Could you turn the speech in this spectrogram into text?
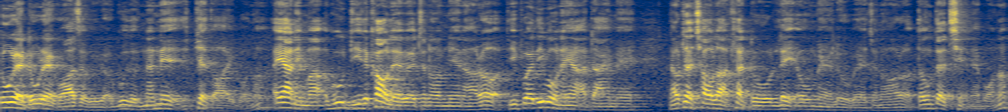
တိုးတယ်တိုးတယ်ကွာဆိုပြီးတော့အခုဆိုနှစ်နှစ်ဖြစ်သွားပြီပေါ့နော်အဲ့ရနေမှာအခုဒီတစ်ခေါက်လည်းပဲကျွန်တော်မြင်လာတော့ဒီဖွဲ့စည်းပုံတွေကအတိုင်းပဲနောက်ထပ်6လထပ်တိုးလိတ်အောင်မယ်လို့ပဲကျွန်တော်ကတော့သုံးသက်ချင်တယ်ပေါ့နော်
